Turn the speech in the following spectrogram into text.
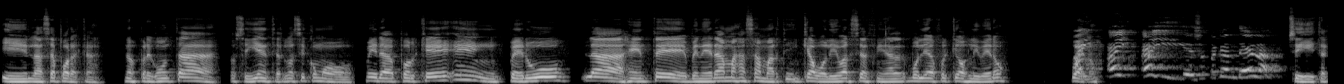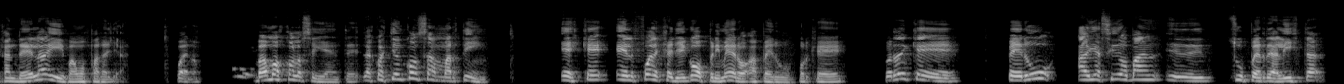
y la hace por acá. Nos pregunta lo siguiente, algo así como, mira, ¿por qué en Perú la gente venera más a San Martín que a Bolívar si al final Bolívar fue el que los liberó? Bueno, ¡Ay, ay, ay! ¡Eso está candela! Sí, está candela y vamos para allá. Bueno, vamos con lo siguiente. La cuestión con San Martín es que él fue el que llegó primero a Perú, porque recuerden que Perú había sido más eh, súper realista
